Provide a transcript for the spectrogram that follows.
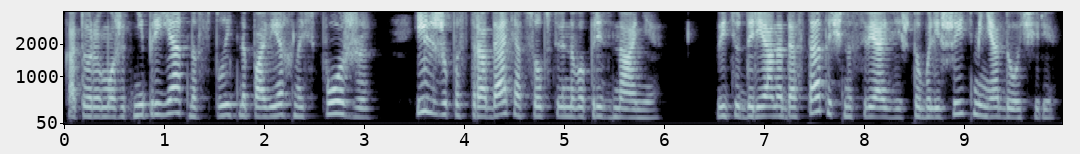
которая может неприятно всплыть на поверхность позже или же пострадать от собственного признания ведь у Дариана достаточно связей, чтобы лишить меня дочери.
